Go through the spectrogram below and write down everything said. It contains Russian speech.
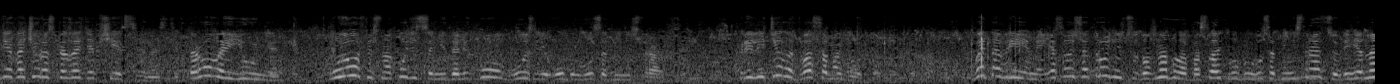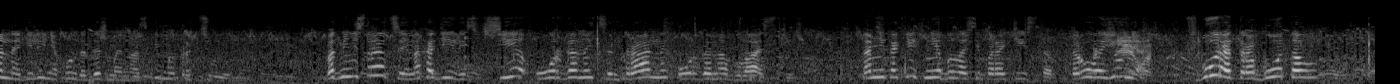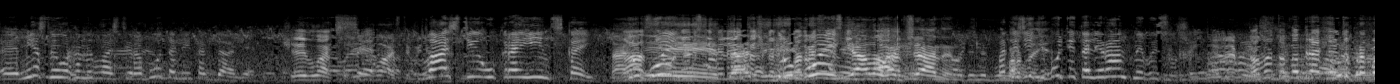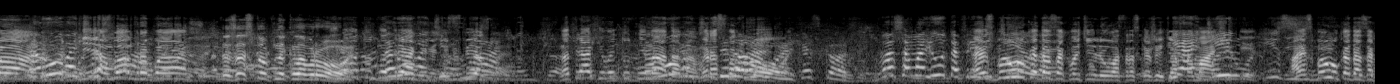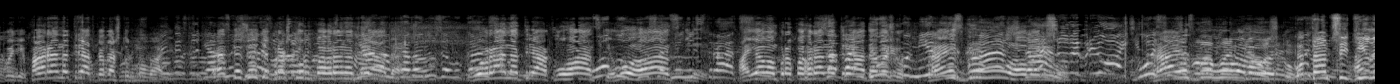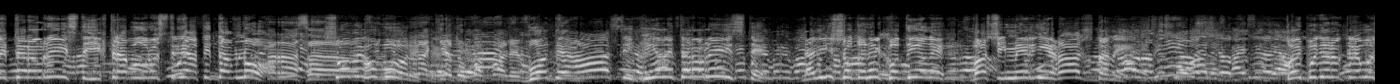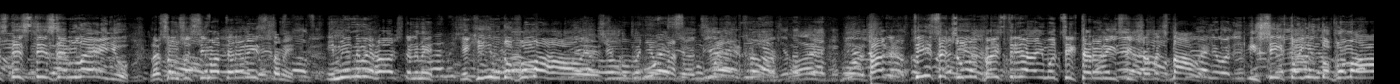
вот я хочу рассказать общественности. 2 июня мой офис находится недалеко возле облгосадминистрации. Прилетело два самолета. В это время я свою сотрудницу должна была послать в облгосадминистрацию в региональное отделение фонда Держмайна, з ким ми працюємо. В администрации находились все органы центральных органов власти. Там никаких не было сепаратистов. 2 июня город работал, местные органы власти работали и так далее. Чьей власти? Э, Власти украинской. Нас Другой- ленточками другой- луганчанин. Подождите, будьте толерантны, выслушайте. А вы тут натряхиваете пропаганду. Кем вам пропаганду? Це заступник Лаврова. Вы тут натряхиваете, любезно. Натряхивать тут не надо нам, мы распаковываем. Два самолета прилетело. СБУ когда захватили у вас, расскажите, автоматчики. из- А СБУ когда захватили? Погранотряд когда штурмовали? Я Расскажите про штурм говорю. Я погранотряда. вам говорю за Луганскую. Погранотряд, Луганский, Луганский. А я вам про погранотряд говорю. Про СБУ говорю. Та там сиділи терористи, їх треба було розстріляти давно. Що ви говорите? Ракету. В ОДА сиділи терористи. Навіщо до них ходили ваші мирні граждани? Той будинок треба знести землею разом з усіма терористами і мирними гражданами, які їм допомагали. Та тисячу ми перестріляємо цих терористів, щоб ви знали. І всі, хто їм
